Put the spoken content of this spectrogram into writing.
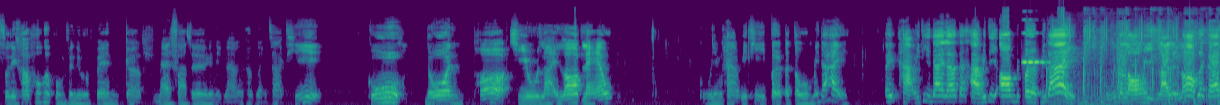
สวัสดีครับพบกับผมเฟนดูเฟนกับแม d ฟาเตอร์กันอีกแล้วนะครับ หลังจากที่กูโดนพ่อคิวหลายรอบแล้ว กูยังหาวิธีเปิดประตูไม่ได้เอ้ยหาวิธีได้แล้วแต่หาวิธีอ้อมไปเปิดไม่ได้ กูก็จะลองมาอีกหลายหลายรอบแล้วกัน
